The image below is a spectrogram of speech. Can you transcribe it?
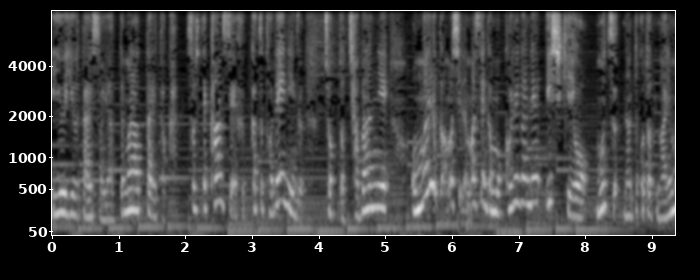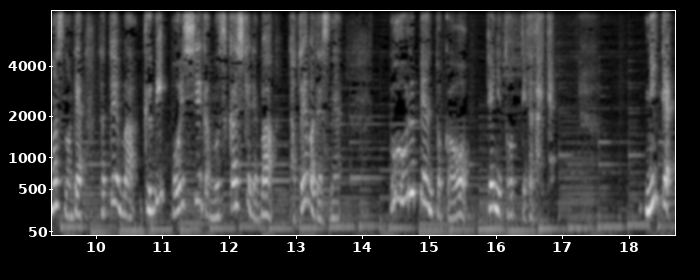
悠々体操やってもらったりとか、そして感性復活トレーニング、ちょっと茶番に思えるかもしれませんが、もうこれがね、意識を持つなんてこととなりますので、例えば、首、美味しいが難しければ、例えばですね、ボールペンとかを手に取っていただいて、見て、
